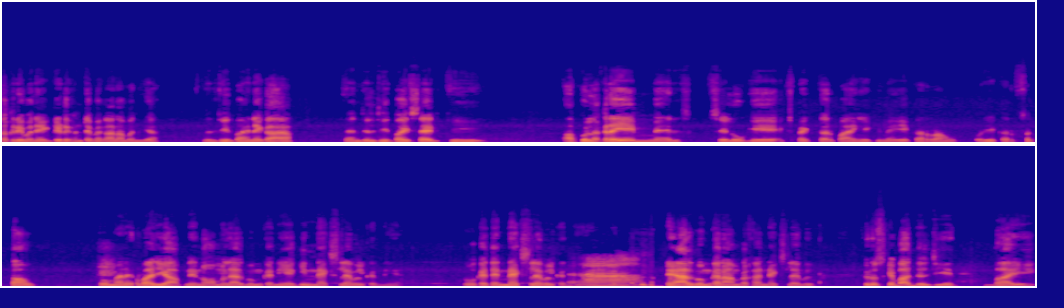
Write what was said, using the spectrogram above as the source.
तकरीबन एक डेढ़ घंटे में गाना बन गया। दिलजीत भाई ने गाया। देन दिलजीत भाई सेड कि, आपको लग रहा है ये मेरे से लोग ये एक्सपेक्ट कर पाएँगे कि मैं ये कर रहा हूँ और ये कर सकता हूँ? तो मैंने कहा भाजी आपने नॉर्मल एल्बम करनी है कि नेक्स्ट लेवल करनी है? तो वो कहते हैं नेक्स्ट लेवल करनी है। Ah, अपने एल्बम का नाम रखा नेक्स्ट लेवल फिर उसके बाद दिलजीत भाई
